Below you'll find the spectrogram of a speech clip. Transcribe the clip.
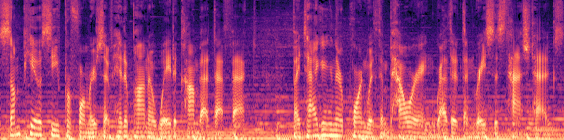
Some POC performers have hit upon a way to combat that fact by tagging their porn with empowering rather than racist hashtags.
